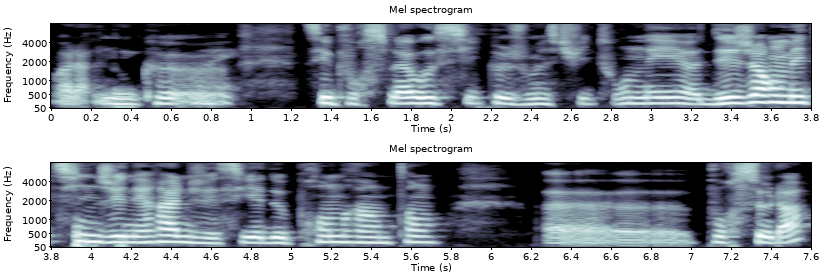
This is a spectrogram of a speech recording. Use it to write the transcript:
Voilà, donc euh, c'est pour cela aussi que je me suis tournée. déjà en médecine générale, j'ai essayé de prendre un temps pour cela,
